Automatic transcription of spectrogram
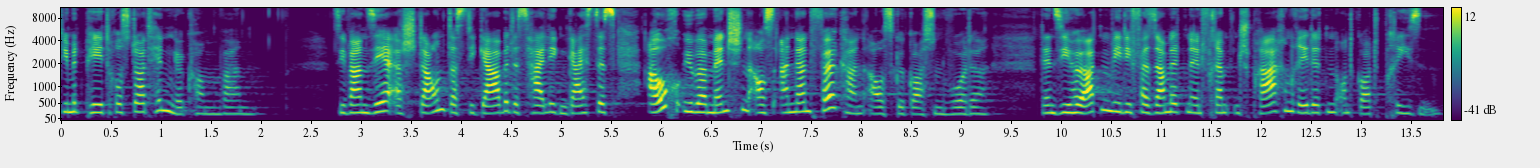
die mit Petrus dorthin gekommen waren. Sie waren sehr erstaunt, dass die Gabe des Heiligen Geistes auch über Menschen aus anderen Völkern ausgegossen wurde denn sie hörten, wie die Versammelten in fremden Sprachen redeten und Gott priesen.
